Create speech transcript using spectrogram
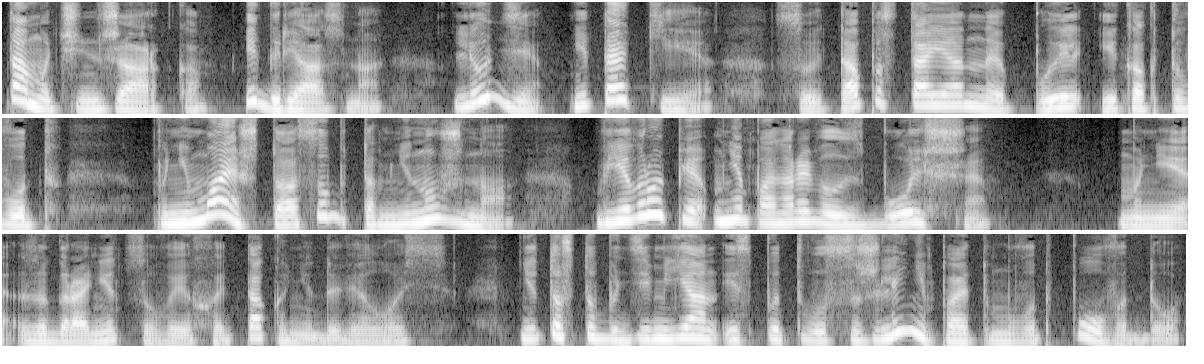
Там очень жарко и грязно. Люди не такие. Суета постоянная, пыль и как-то вот Понимаешь, что особо там не нужна. В Европе мне понравилось больше. Мне за границу выехать так и не довелось. Не то чтобы Демьян испытывал сожаление по этому вот поводу.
